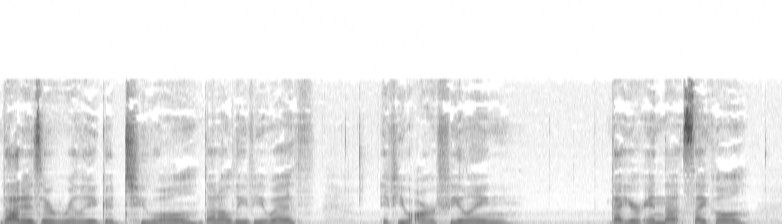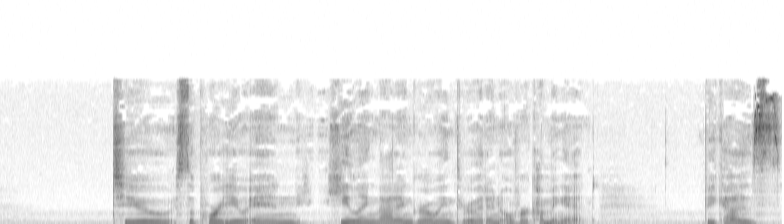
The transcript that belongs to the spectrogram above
that is a really good tool that I'll leave you with if you are feeling that you're in that cycle to support you in healing that and growing through it and overcoming it. Because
